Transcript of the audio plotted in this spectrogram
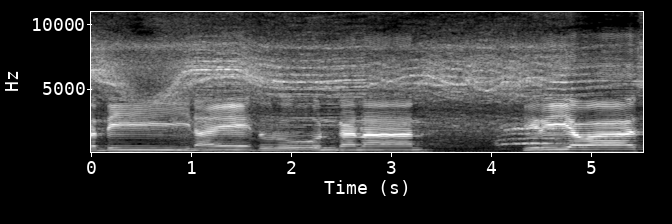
Berhenti, naik, turun, kanan, kiri, awas.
